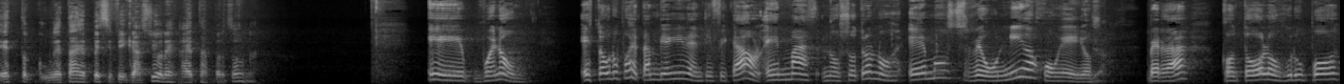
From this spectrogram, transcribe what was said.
esto, con estas especificaciones a estas personas? Eh, bueno, estos grupos están bien identificados. Es más, nosotros nos hemos reunido con ellos, ¿verdad? Con todos los grupos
